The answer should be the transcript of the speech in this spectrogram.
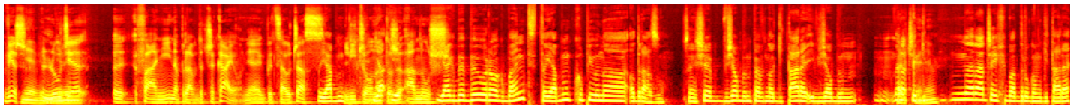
Wiesz, nie wiem, ludzie... Y, fani naprawdę czekają, nie? Jakby cały czas ja bym, liczą na ja, to, że a nuż. Jakby był Rock Band, to ja bym kupił na od razu. W sensie wziąłbym pewno gitarę i wziąłbym mm, raczej, nie? no, raczej chyba drugą gitarę,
